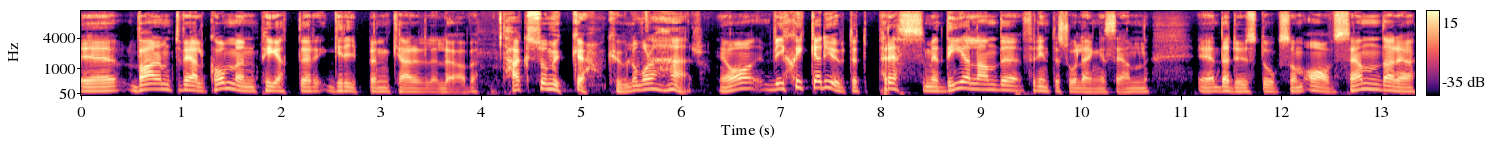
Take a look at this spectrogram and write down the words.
Eh, varmt välkommen Peter Gripenkerlöv. Tack så mycket. Kul att vara här. Ja, vi skickade ut ett pressmeddelande för inte så länge sedan eh, där du stod som avsändare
